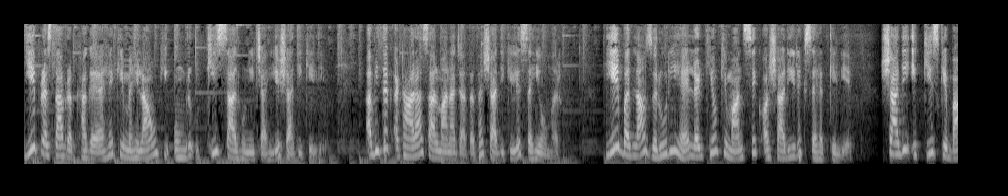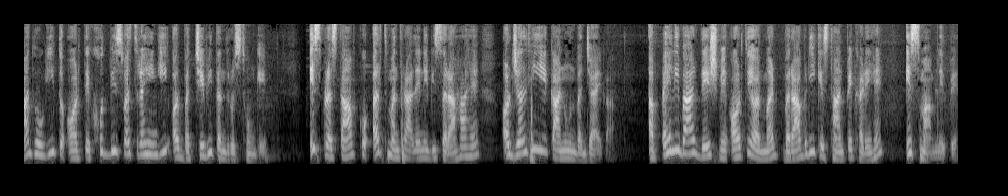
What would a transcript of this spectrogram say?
ये प्रस्ताव रखा गया है कि महिलाओं की उम्र 21 साल होनी चाहिए शादी के लिए। अभी तक 18 साल माना जाता था शादी के लिए सही उम्र। ये बदलाव ज़रूरी है लड़कियों की मानसिक और शारीरिक सेहत के लिए। शादी 21 के बाद होगी तो औरतें खुद भी स्वस्थ रहेंगी और बच्चे भी तंदुरुस्त होंगे। इस प्रस्ताव को अर्थ मंत्रालय ने भी सराहा है और जल्द ही ये कानून बन जाएगा। अब पहली बार देश में औरतें और मर्द बराबरी के स्थान पे खड़े हैं इस मामले पे।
